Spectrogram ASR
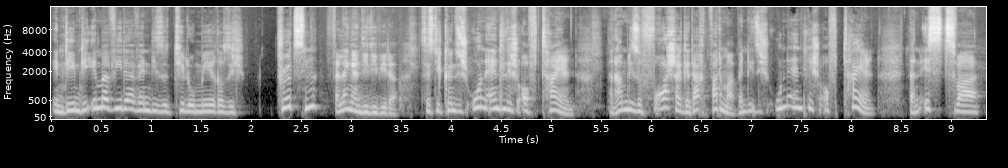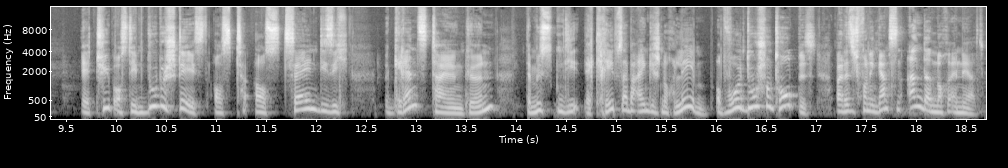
indem die immer wieder, wenn diese Telomere sich kürzen, verlängern die die wieder. Das heißt, die können sich unendlich oft teilen. Dann haben diese Forscher gedacht, warte mal, wenn die sich unendlich oft teilen, dann ist zwar der Typ, aus dem du bestehst, aus, aus Zellen, die sich begrenzt teilen können, dann müssten die, der Krebs aber eigentlich noch leben, obwohl du schon tot bist, weil er sich von den ganzen anderen noch ernährt.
